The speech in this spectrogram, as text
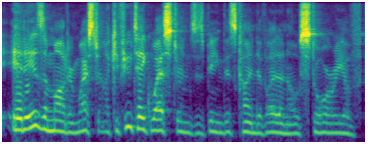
it is a modern Western. Like if you take Westerns as being this kind of, I don't know, story of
